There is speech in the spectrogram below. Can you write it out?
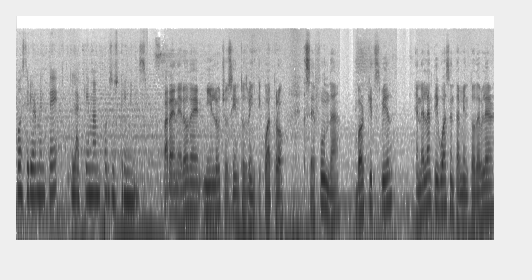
posteriormente la queman por sus crímenes. Para enero de 1824 se funda Burkittsville en el antiguo asentamiento de Blair.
